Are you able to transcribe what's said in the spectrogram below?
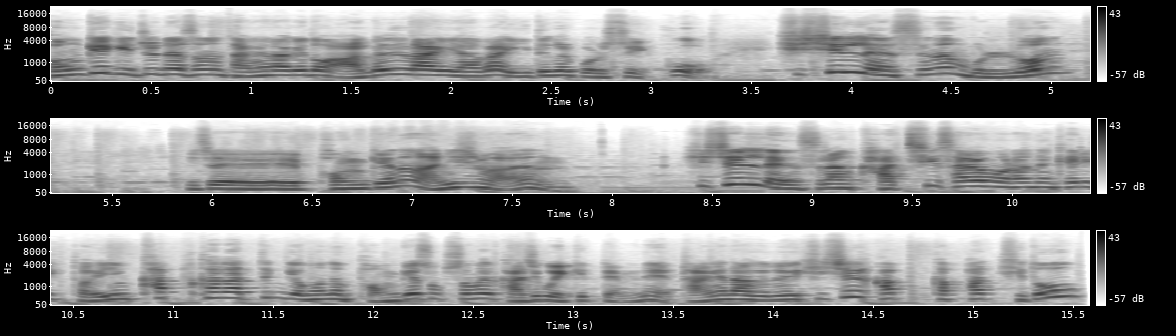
번개 기준에서는 당연하게도 아글라이아가 이득을 볼 수 있고 히실랜스는 물론 이제 번개는 아니지만 히실랜스랑 같이 사용을 하는 캐릭터인 카프카 같은 경우는 번개 속성을 가지고 있기 때문에 당연하게도 히실 카프카 파티도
